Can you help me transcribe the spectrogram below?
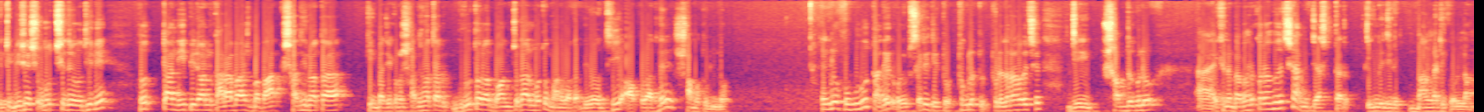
একটি বিশেষ অনুচ্ছেদের অধীনে হত্যা, নিপীড়ন, কারাবাস বা বাক স্বাধীনতা কিংবা যে কোনো স্বাধীনতার গুরুতর বঞ্চনার মতো মানবতা বিরোধী অপরাধের সমতুল্য। এগুলো হুবহু তাদের ওয়েবসাইটে যে তথ্যগুলো তুলে ধরা হয়েছে যে শব্দগুলো এখানে ব্যবহার করা হয়েছে, আমি জাস্ট তার ইংরেজির বাংলাটি করলাম।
